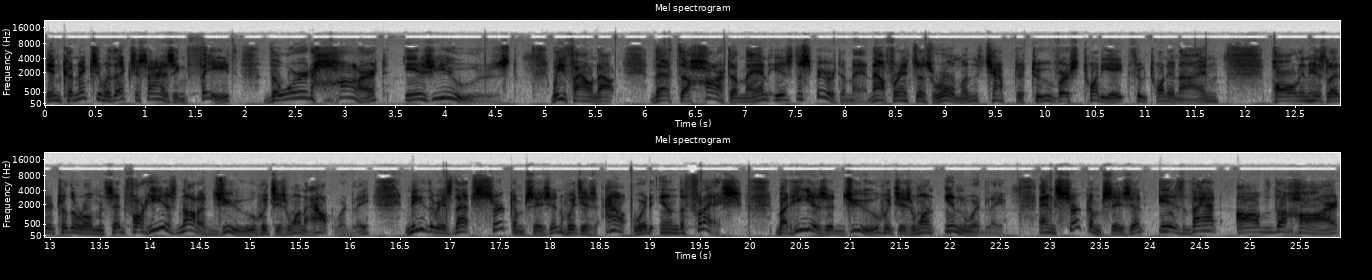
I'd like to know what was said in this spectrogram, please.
in connection with exercising faith, the word heart is used. We found out that the heart of man is the spirit of man. Now, for instance, Romans chapter 2, verse 28 through 29, Paul in his letter to the Romans said, For he is not a Jew, which is one outwardly, neither is that circumcision which is outward in the flesh, but he is a Jew which is one inwardly. And circumcision is that of the heart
